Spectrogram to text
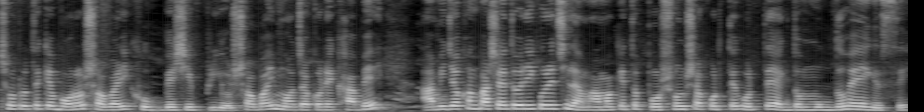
ছোট থেকে বড় সবারই খুব বেশি প্রিয়, সবাই মজা করে খাবে। আমি যখন বাসায় তৈরি করেছিলাম, আমাকে তো প্রশংসা করতে করতে একদম মুগ্ধ হয়ে গেছে।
